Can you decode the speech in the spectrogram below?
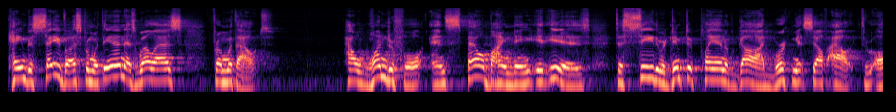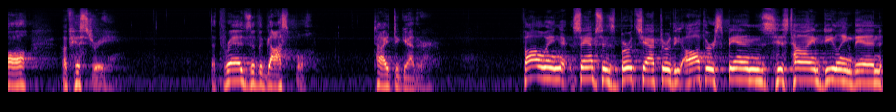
came to save us from within as well as from without. How wonderful and spellbinding it is to see the redemptive plan of God working itself out through all of history. The threads of the gospel tied together. Following Samson's birth chapter, the author spends his time dealing then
